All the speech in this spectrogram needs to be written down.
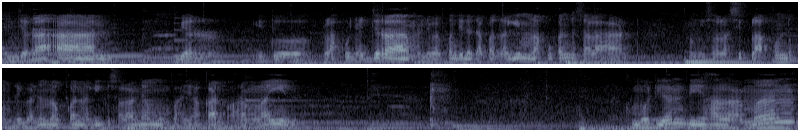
penjeraan, biar itu pelakunya jerah menyebabkan tidak dapat lagi melakukan kesalahan. Mengisolasi pelaku untuk mencegahnya melakukan lagi kesalahan yang membahayakan orang lain. Kemudian di halaman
